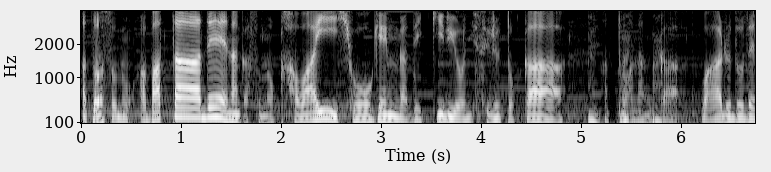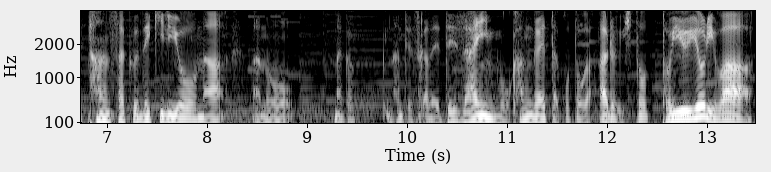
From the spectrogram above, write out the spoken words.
あとはそのアバターでなんかその可愛い表現ができるようにするとかあとはなんかワールドで探索できるようなあのなんかなんていうんですかねデザインを考えたことがある人というよりは、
